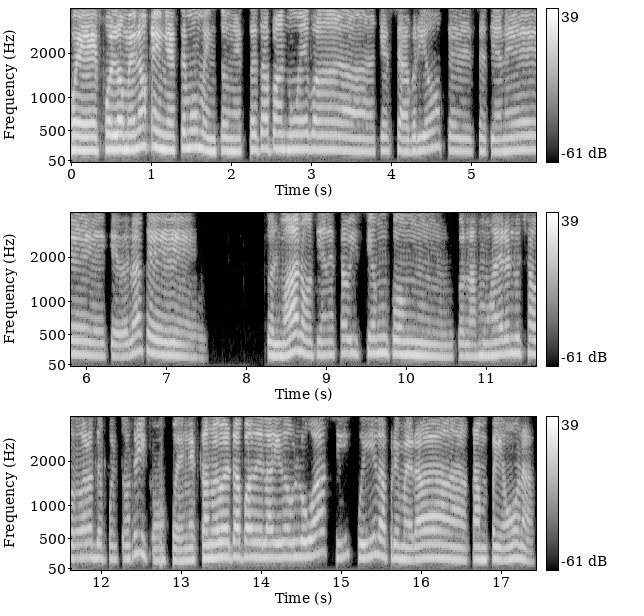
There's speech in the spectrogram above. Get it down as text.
Pues por lo menos en este momento, en esta etapa nueva que se abrió, que se tiene que, ¿verdad? Que tu hermano tiene esta visión con, con las mujeres luchadoras de Puerto Rico. Pues en esta nueva etapa de la IWA, sí, fui la primera campeona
